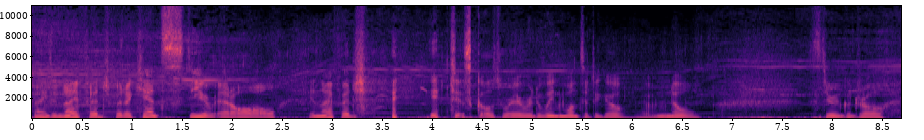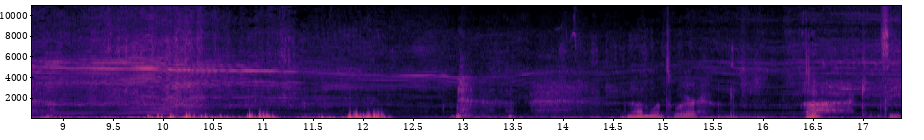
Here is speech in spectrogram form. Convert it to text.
Trying to knife edge, but I can't steer at all in knife edge. it just goes wherever the wind wants it to go. I have no steering control. None whatsoever. Ah, I can't see.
